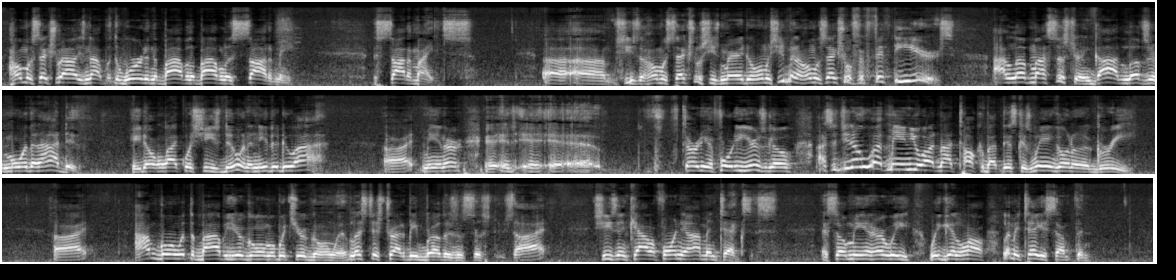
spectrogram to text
Homosexuality is not what the word in the Bible. The Bible is sodomy. Sodomites. Uh, um, she's a homosexual. She's married to a woman. She's been a homosexual for 50 years. I love my sister, and God loves her more than I do. He don't like what she's doing, and neither do I. All right, me and her. It, it, it, 30 or 40 years ago, I said, you know what, me and you ought not talk about this because we ain't going to agree. All right? I'm going with the Bible, you're going with what you're going with. Let's just try to be brothers and sisters, all right? She's in California, I'm in Texas. And so me and her, we, we get along. Let me tell you something.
